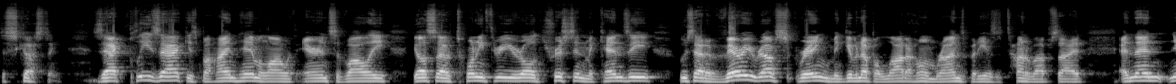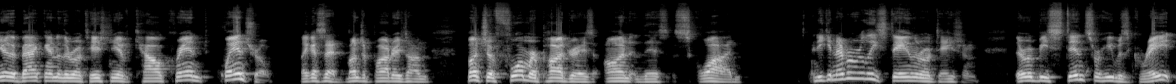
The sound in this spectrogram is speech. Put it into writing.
disgusting. Zach Plesac is behind him, along with Aaron Civale. You also have 23 year old Triston McKenzie, who's had a very rough spring, been giving up a lot of home runs, but he has a ton of upside. And then near the back end of the rotation, you have Cal Quantrill. Like I said, bunch of Padres on, bunch of former Padres on this squad. and he can never really stay in the rotation. There would be stints where he was great,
